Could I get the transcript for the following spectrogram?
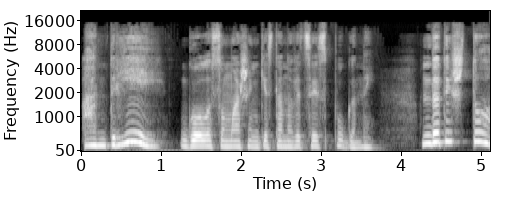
«Андрей!» — голос у Машеньки становится испуганный. «Да ты что?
